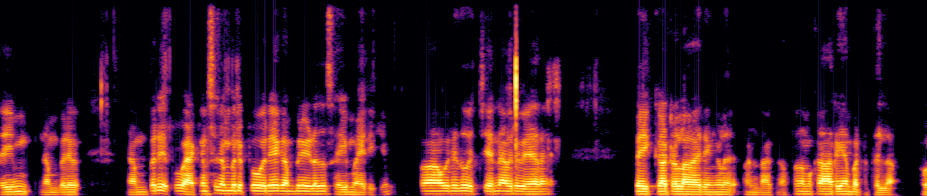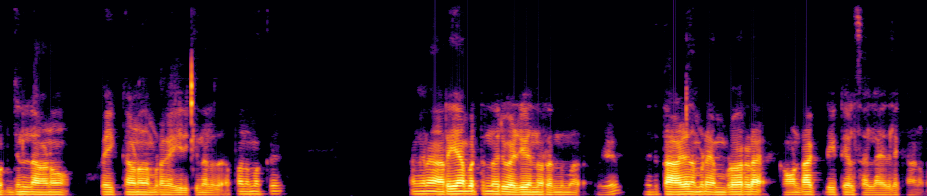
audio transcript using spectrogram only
സെയിം നമ്പർ നമ്പർ ഇപ്പോൾ വാക്കൻസി നമ്പർ ഇപ്പോൾ ഒരേ കമ്പനിയുടേത് സെയിം ആയിരിക്കും. അപ്പോൾ ആ ഒരു ഇത് വെച്ച് തന്നെ അവർ വേറെ ഫേക്ക് ആയിട്ടുള്ള കാര്യങ്ങൾ ഉണ്ടാക്കും. അപ്പോൾ നമുക്ക് അറിയാൻ പറ്റത്തില്ല. ഒറിജിനൽ ആണോ? ഫേക്ക് ആണോ നമ്മുടെ കയ്യിരിക്കുന്നത് അപ്പോൾ നമുക്ക് അങ്ങനെ അറിയാൻ പറ്റുന്ന ഒരു വഴി എന്ന് പറയുന്നത് വഴി ഇതിന് താഴെ നമ്മുടെ എംപ്ലോയറുടെ കോൺടാക്ട് ഡീറ്റെയിൽസ് എല്ലാം ഇതിൽ കാണും.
